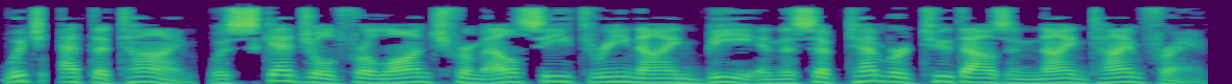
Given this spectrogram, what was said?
which, at the time, was scheduled for launch from LC-39B in the September 2009 timeframe.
